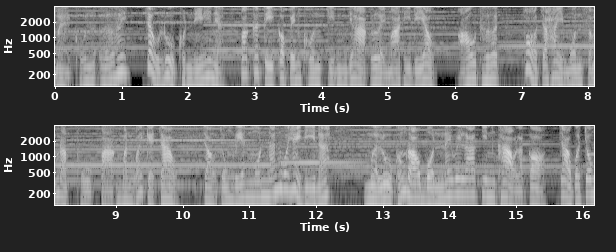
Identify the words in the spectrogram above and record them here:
แม่คุณเอ๋ยเจ้าลูกคนนี้เนี่ย ปกติก็เป็นคนกินยากเรื่อยมาทีเดียว เอาเถิด พ่อจะให้มนต์สำหรับผูกปากมันไว้แก่เจ้า เจ้าจงเรียนมนต์นั้นไว้ให้ดีนะ เมื่อลูกของเราบ่นในเวลากินข้าวแล้วก็ เจ้าก็จง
